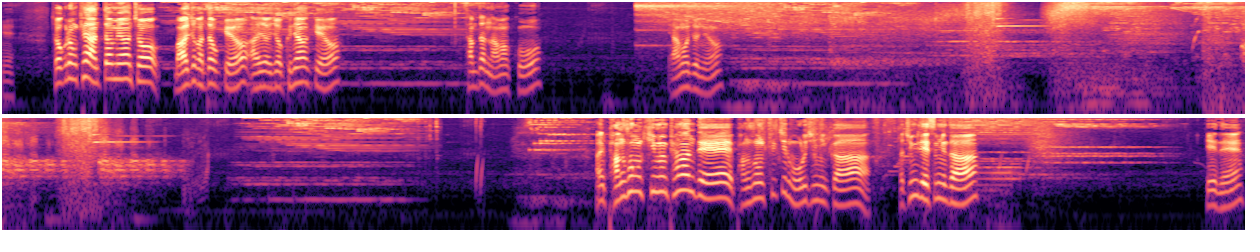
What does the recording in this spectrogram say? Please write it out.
예. 저 그럼 캔 안 따면 저말좀 갔다 올게요. 아니요, 저 그냥 할게요. 3단 남았고. 야머전이요. 아니 방송을 키면 편한데 방송을 킬지를 모르시니까. 자, 준비됐습니다. 예네.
